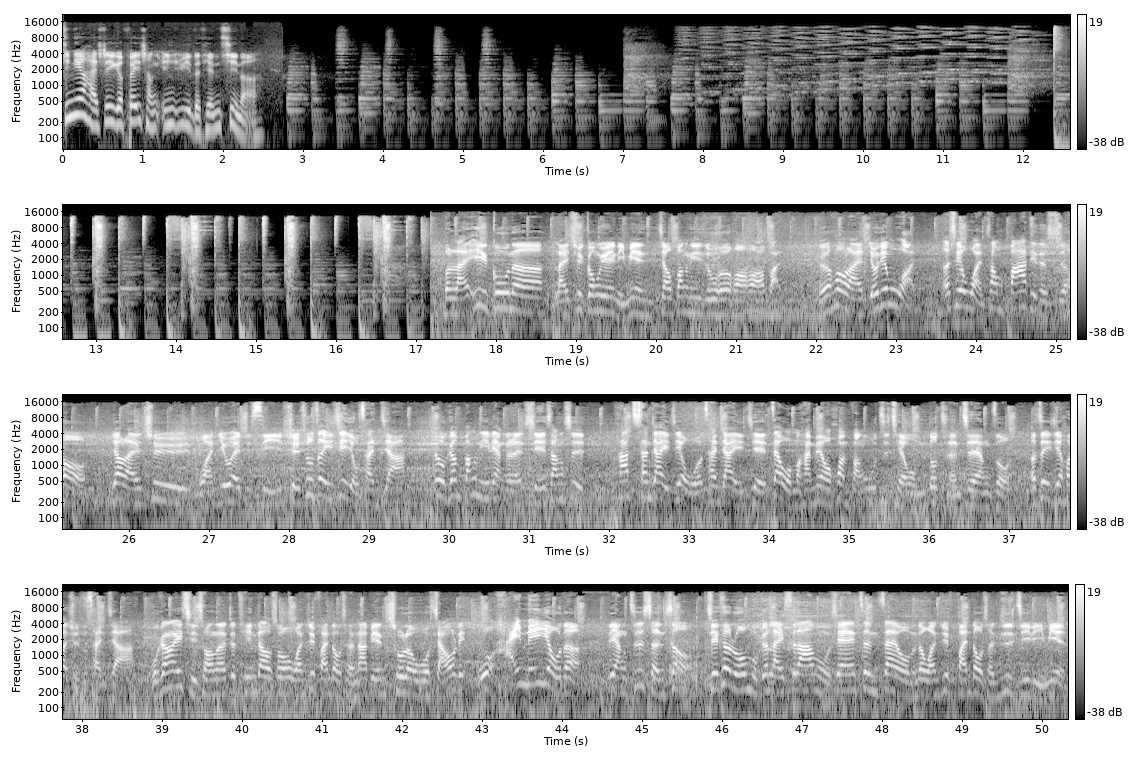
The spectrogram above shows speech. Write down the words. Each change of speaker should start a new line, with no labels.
今天还是一个非常阴郁的天气呢。本来预估呢来去公园里面教邦尼如何滑滑板，可是后来有点晚，而且晚上八点的时候要来去玩 UHC，雪树这一届有参加，因为我跟邦尼两个人协商是，他参加一届，我参加一届，在我们还没有换房屋之前，我们都只能这样做，而这一届换雪树参加。我刚刚一起床呢，就听到说玩具反斗城那边出了我想要练，我还没有的。两只神兽，杰克罗姆跟莱斯拉姆，现在正在我们的玩具反斗城日记里面，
